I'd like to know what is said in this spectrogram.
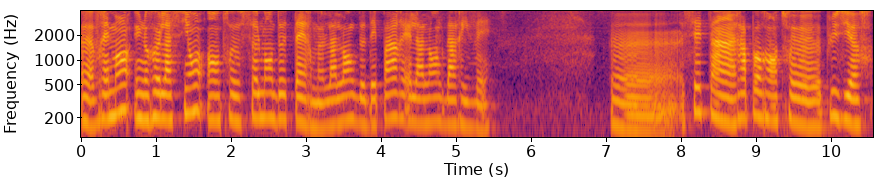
vraiment une relation entre seulement deux termes, la langue de départ et la langue d'arrivée. Euh, c'est un rapport entre plusieurs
